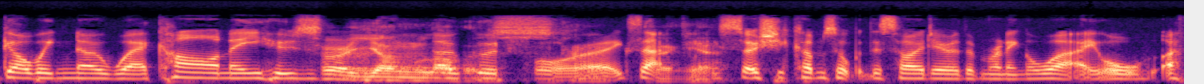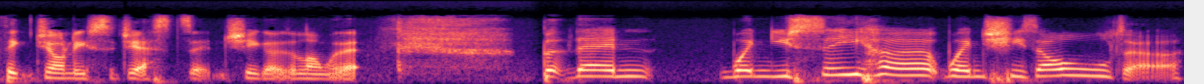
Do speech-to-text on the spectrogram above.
going nowhere carny who's Very young no good for her. of thing, Exactly. yeah. So she comes up with this idea of them running away, or I think Johnny suggests it, and she goes along with it. But then when you see her when she's older,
